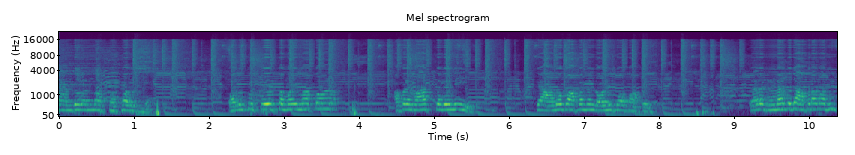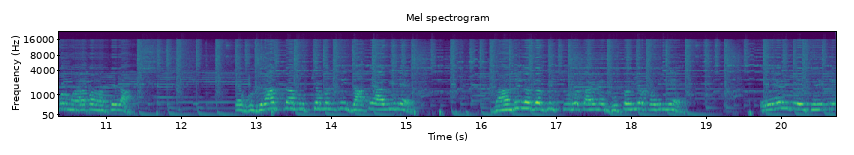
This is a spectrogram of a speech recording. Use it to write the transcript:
આંદોલનમાં સફળ થયા પરંતુ તે સમયમાં પણ આપણે વાત કરેલી કે આ લોકો આપણને લોલીપોપ આપે છે. ત્યારે ઘણા બધા આપણામાંથી પણ મારા પર હસેલા કે ગુજરાતના મુખ્યમંત્રી જાતે આવીને ગાંધીનગરથી સુરત આવીને ઘૂંટણીએ પડીને એમ કહે છે કે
